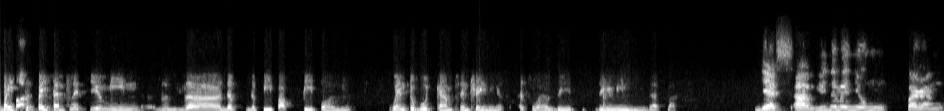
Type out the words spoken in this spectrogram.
by by template you mean the the the P-pop people went to boot camps and training as, as well? Do you, do you mean that ba? yes. Um yun naman yung parang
